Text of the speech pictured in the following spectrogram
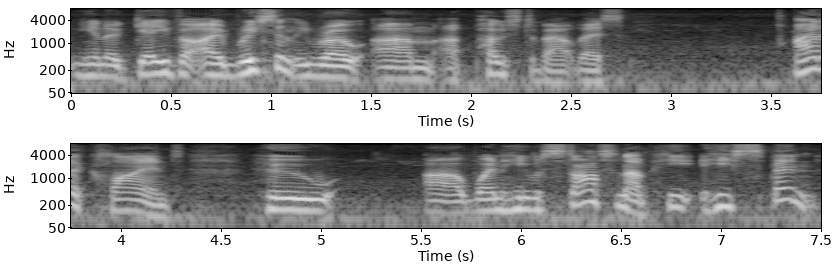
you know, gave, I recently wrote um, a post about this. I had a client who uh, when he was starting up, he, he spent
